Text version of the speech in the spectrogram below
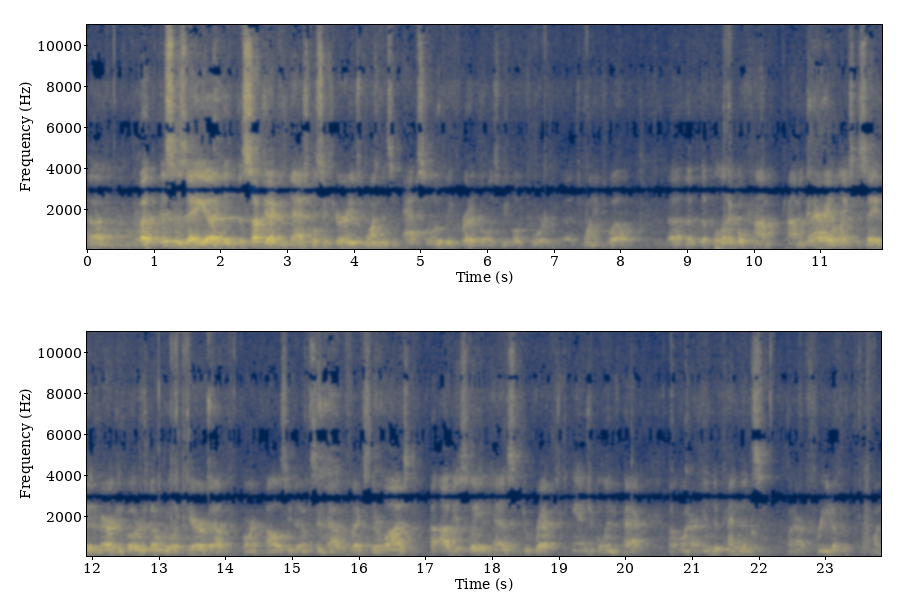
Uh, but this is a, uh, the, the, subject of national security is one that's absolutely critical as we look toward 2012. Uh, the, the, political com- commentariat likes to say that American voters don't really care about foreign policy. They don't see how it affects their lives. Uh, obviously, it has direct, tangible impact uh, on our independence, on our freedom, on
